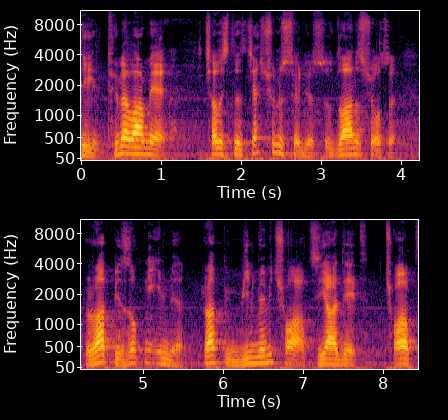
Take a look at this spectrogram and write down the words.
değil, tüme varmaya çalıştıkça şunu söylüyorsunuz. Duanız şu olsun. Rabbi zıdni ilmi. Rabbim bilmemi çoğalt, ziyade et, çoğalt.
